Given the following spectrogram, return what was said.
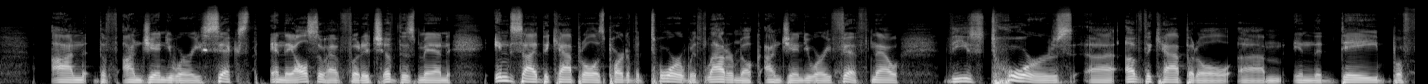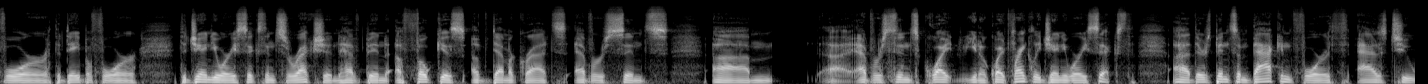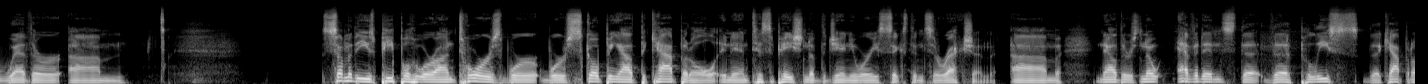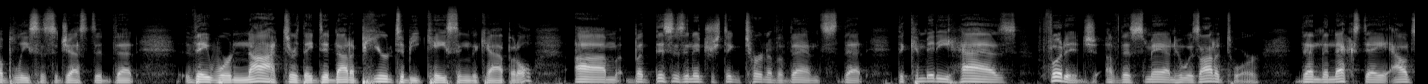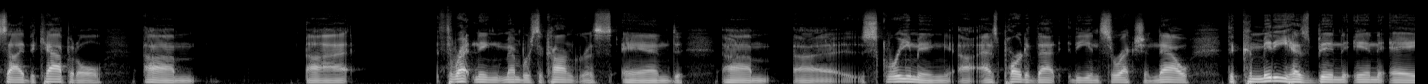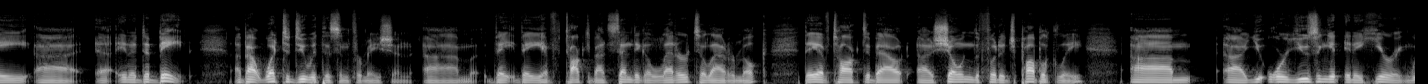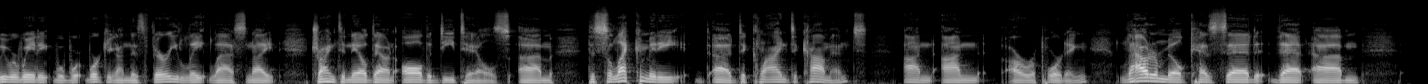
on the on January 6th and they also have footage of this man inside the Capitol as part of a tour with Loudermilk on January 5th. Now, these tours uh, of the Capitol um, in the day before the day before the January 6th insurrection have been a focus of Democrats ever since um, uh, ever since quite you know quite frankly January 6th. Uh, there's been some back and forth as to whether um, some of these people who are on tours were were scoping out the Capitol in anticipation of the January 6th insurrection. Um, now, there's no evidence that the police, the Capitol Police, has suggested that they were not or they did not appear to be casing the Capitol. Um, but this is an interesting turn of events that the committee has footage of this man who was on a tour. Then the next day, outside the Capitol. Um, uh, threatening members of Congress and um, uh, screaming uh, as part of that the insurrection. Now, the committee has been in a uh, uh in a debate about what to do with this information. Um, they they have talked about sending a letter to Loudermilk. They have talked about uh, showing the footage publicly. Um, uh, you, or using it in a hearing. We were waiting, we're working on this very late last night, trying to nail down all the details. Um, the select committee uh, declined to comment on on our reporting. Loudermilk has said that. Um,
